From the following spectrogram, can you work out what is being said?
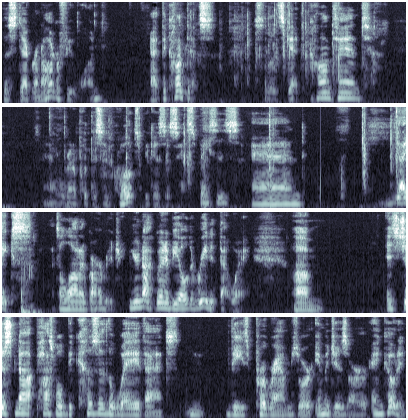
the steganography one at the contents. So let's get content and we're going to put this in quotes because this has spaces. And yikes, that's a lot of garbage. You're not going to be able to read it that way. Um, it's just not possible because of the way that these programs or images are encoded.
